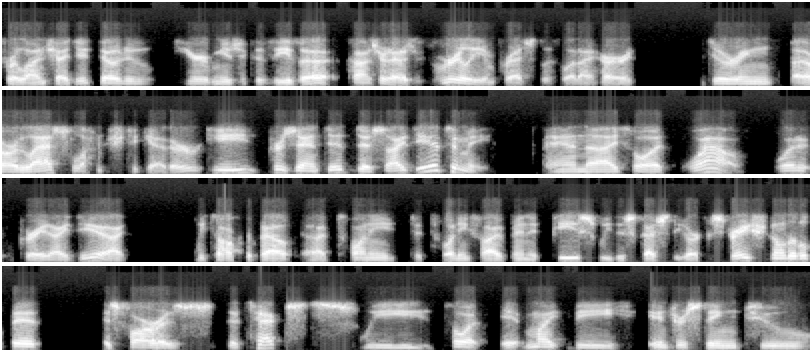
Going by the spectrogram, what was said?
for lunch. I did go to your Musica Viva concert. I was really impressed with what I heard. During our last lunch together, he presented this idea to me. And I thought, wow, what a great idea. I, we talked about a 20 to 25 minute piece. We discussed the orchestration a little bit. As far as the texts, we thought it might be interesting to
